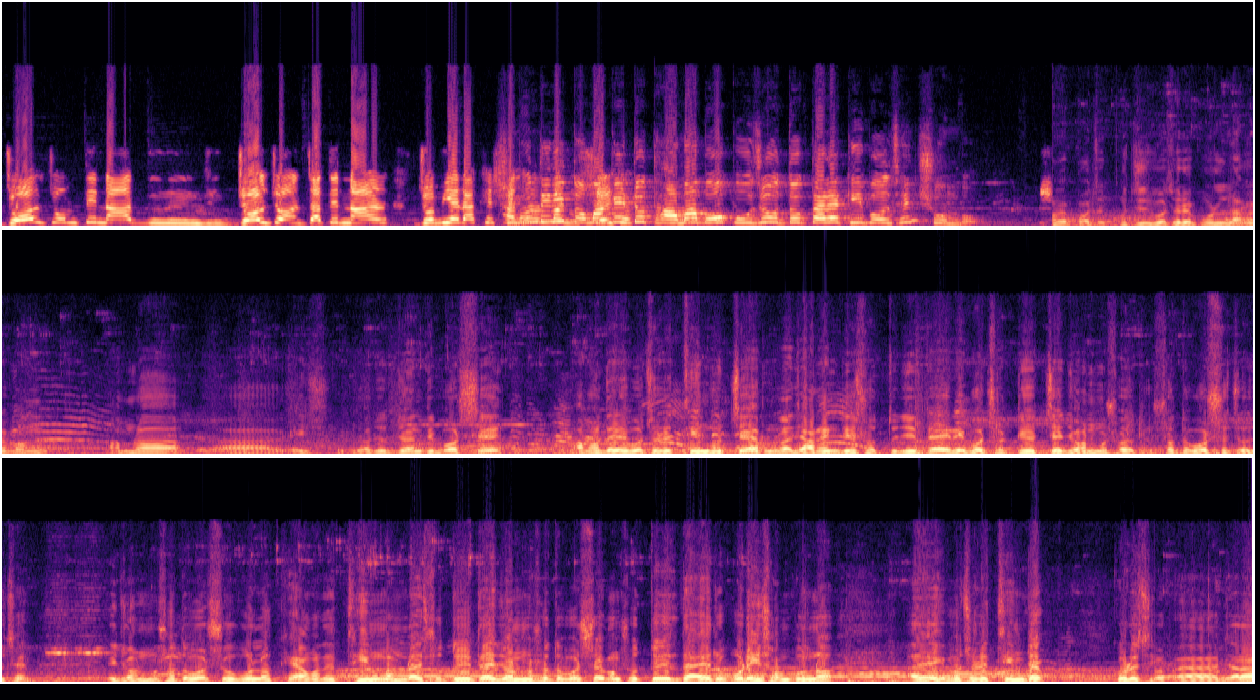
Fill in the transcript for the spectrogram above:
জল জমতে না জল যাতে না জমিয়ে রাখে তোমাকে একটু থামাবো। পুজো উদ্যোক্তারা কি বলছেন শুনব। আমরা পঁচিশ বছরে পড়লাম এবং আমরা আহ, এই রজত জয়ন্তী বর্ষে আমাদের এবছরের থিম হচ্ছে আপনারা জানেন যে সত্যজিৎ রায়ের এবছরটি হচ্ছে জন্ম শত- শতবর্ষ চলছে। এই জন্মশতবর্ষ উপলক্ষে আমাদের থিম আমরা সত্যজিৎ রায়ের জন্মশতবর্ষ এবং সত্যজিৎ রায়ের ওপরেই সম্পূর্ণ এই বছরের থিমটা করেছি। যারা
